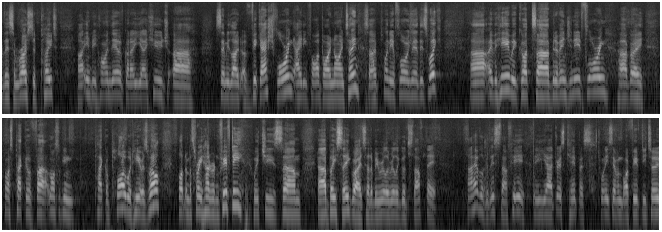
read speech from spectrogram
there's some roasted peat. in behind there we've got a, a huge semi-load of Vic Ash flooring, 85 by 19, so plenty of flooring there this week. Uh, over here we've got uh, a bit of engineered flooring. Uh, I've got a nice pack of, uh, nice looking pack of plywood here as well, lot number 350, which is um, uh, BC grade, so that'll be really, really good stuff there. Uh, have a look at this stuff here, the uh, Dress Kempas 27 by 52.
